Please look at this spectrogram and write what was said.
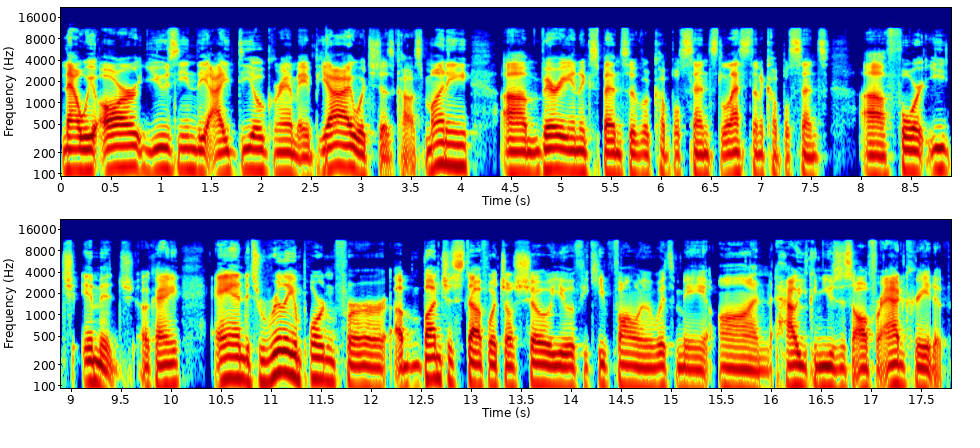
Now we are using the Ideogram API, which does cost money, um, very inexpensive, a couple cents, less than a couple cents uh, for each image. Okay. And it's really important for a bunch of stuff, which I'll show you if you keep following with me on how you can use this all for ad creative.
